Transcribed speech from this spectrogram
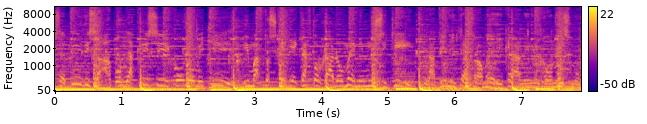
Ξεπίδησα από μια κρίση οικονομική. Είμαι αυτοσχέδια και αυτοργανωμένη μουσική. Λατίνοι και Αφροαμερικάνοι είναι οι γονείς μου.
